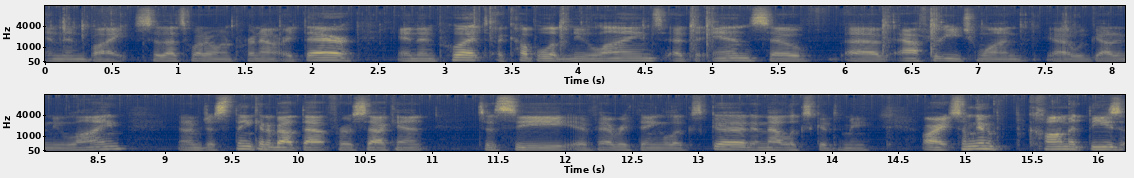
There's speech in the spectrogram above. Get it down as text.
and then byte. So that's what I want to print out right there. And then put a couple of new lines at the end. So uh, after each one uh, we've got a new line. And I'm just thinking about that for a second to see if everything looks good, and that looks good to me. All right, so I'm going to comment these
